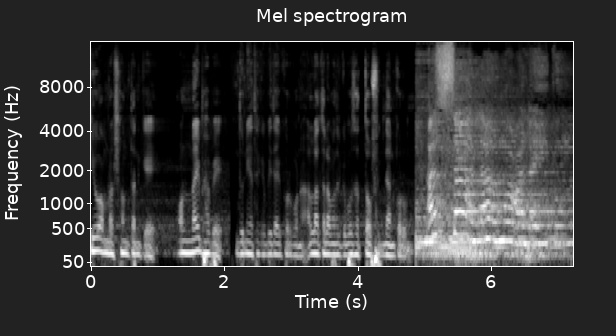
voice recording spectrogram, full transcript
কেউ আমরা সন্তানকে অন্যায়ভাবে দুনিয়া থেকে বিদায় করব না। আল্লাহ তালা আমাদেরকে বোঝার তৌফিক দান করুন। আসসালামু আলাইকুম।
